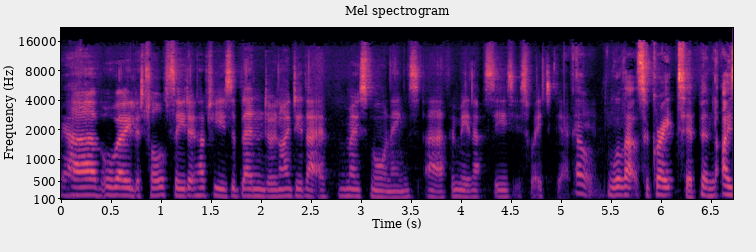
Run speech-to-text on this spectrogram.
Yeah. Um, or very little, so you don't have to use a blender. And I do that most mornings. Uh, for me, that's the easiest way to get it. Oh, well, that's a great tip. And I,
